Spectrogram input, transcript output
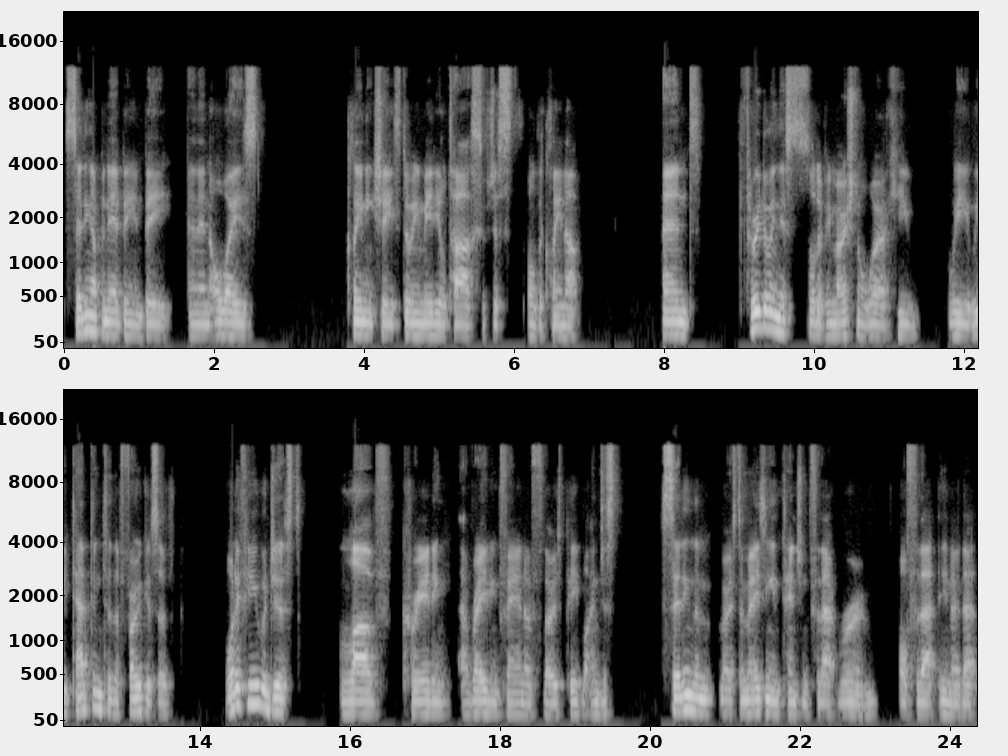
setting up an Airbnb and then always cleaning sheets, doing medial tasks of just all the cleanup. And through doing this sort of emotional work, he we we tapped into the focus of what if you would just love creating a raving fan of those people and just setting the most amazing intention for that room or for that you know that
